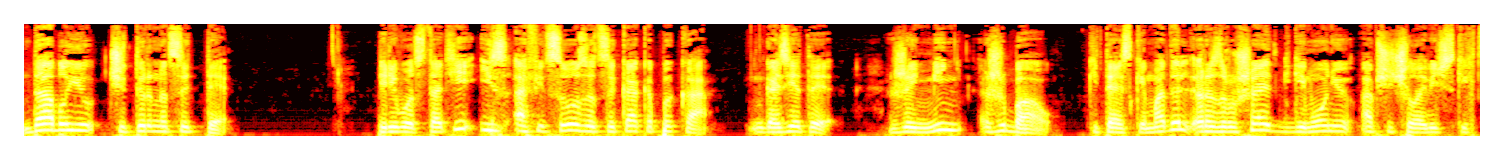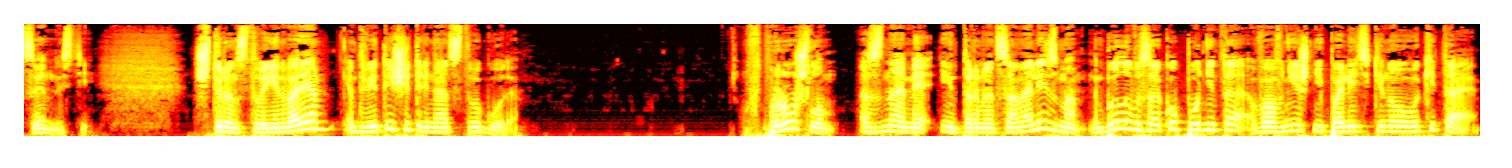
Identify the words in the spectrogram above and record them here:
W14T. Перевод статьи из официоза ЦК КПК. Газеты Жэньминь Жибао. Китайская модель разрушает гегемонию общечеловеческих ценностей. 14 января 2013 года. В прошлом знамя интернационализма было высоко поднято во внешней политике Нового Китая.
